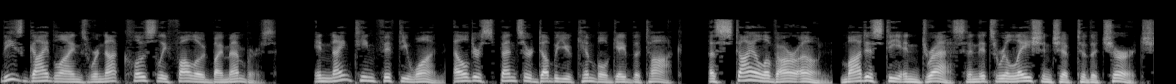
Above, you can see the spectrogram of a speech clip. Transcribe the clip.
These guidelines were not closely followed by members. In 1951, Elder Spencer W. Kimball gave the talk, "'A Style of Our Own, Modesty in Dress and Its Relationship to the Church'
